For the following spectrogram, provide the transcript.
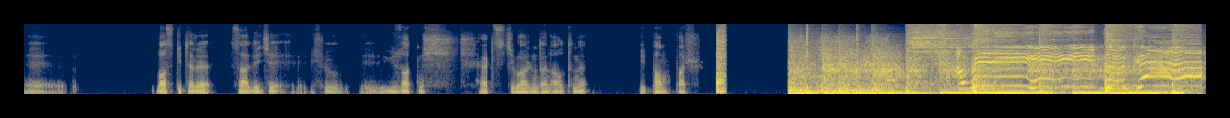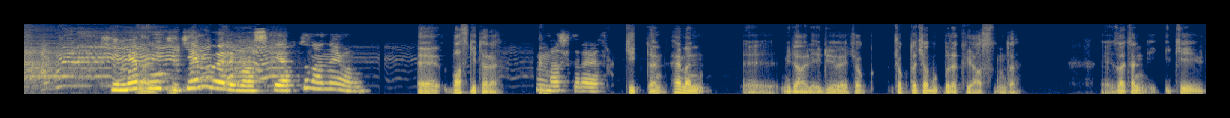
e, bas gitara sadece e, şu e, 160 Hz civarından altına bir pump var. Kime Yani- bu kike mi böyle baskı yaptın anlayamadım. E, bas gitara Hı, baskılar evet. kick'ten hemen e, müdahale ediyor ve çok çok da çabuk bırakıyor aslında. E, zaten 2-3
